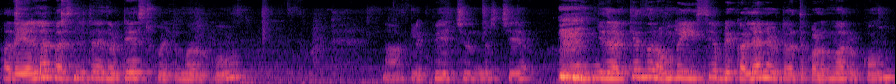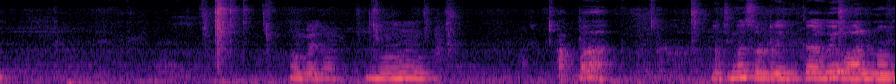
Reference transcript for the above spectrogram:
அதை எல்லாம் பிசைஞ்சிட்டு ஏதோ டேஸ்ட் போயிட்ட மாதிரி இருக்கும். நாக்கில் எப்பி வச்சு வந்துருச்சு இது வைக்கிறது ரொம்ப ஈஸி அப்படியே கல்யாண வீட்டு வத்த குழம்பு மாதிரி இருக்கும். அப்பா நிஜமாக சொல்கிறேன் இதுக்காகவே வாழணும்.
